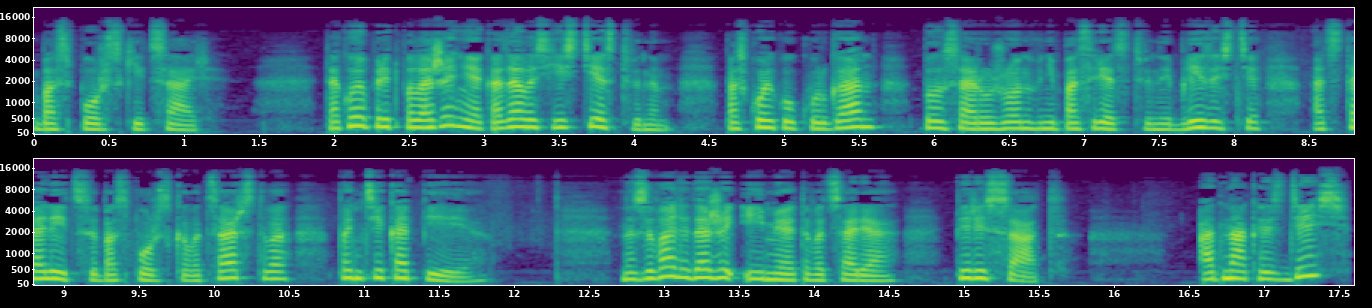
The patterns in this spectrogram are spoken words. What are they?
боспорский царь. Такое предположение казалось естественным, поскольку курган был сооружен в непосредственной близости от столицы Боспорского царства Пантикопея. Называли даже имя этого царя Пересад. Однако здесь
